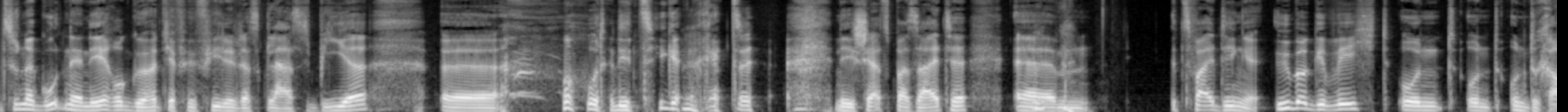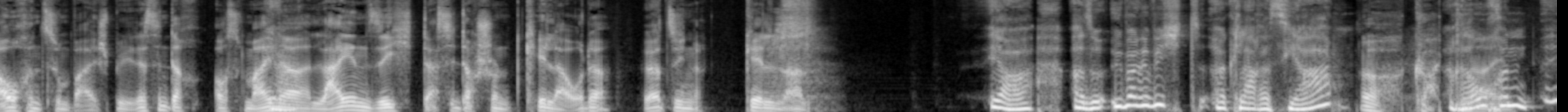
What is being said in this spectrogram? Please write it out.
zu, einer guten Ernährung gehört ja für viele das Glas Bier äh, oder die Zigarette. Nee, Scherz beiseite. Ähm, zwei Dinge. Übergewicht und, und, und Rauchen zum Beispiel. Das sind doch aus meiner ja. Laiensicht, das sind doch schon Killer, oder? Hört sich nach Killen an. Ja, also Übergewicht, äh, klares Ja. Oh Gott. Rauchen. Nein.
